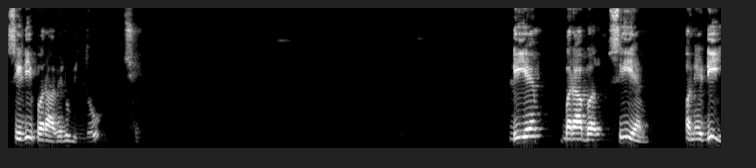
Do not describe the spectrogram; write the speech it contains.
સીડી પર આવેલું બિંદુ છે. ડીએમ બરાબર સીએમ અને ડી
